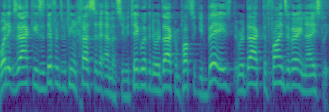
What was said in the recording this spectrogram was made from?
what exactly is the difference between chesed and emes? If you take a look at the Radak and Pasuk Yud Beis, the Radak defines it very nicely.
